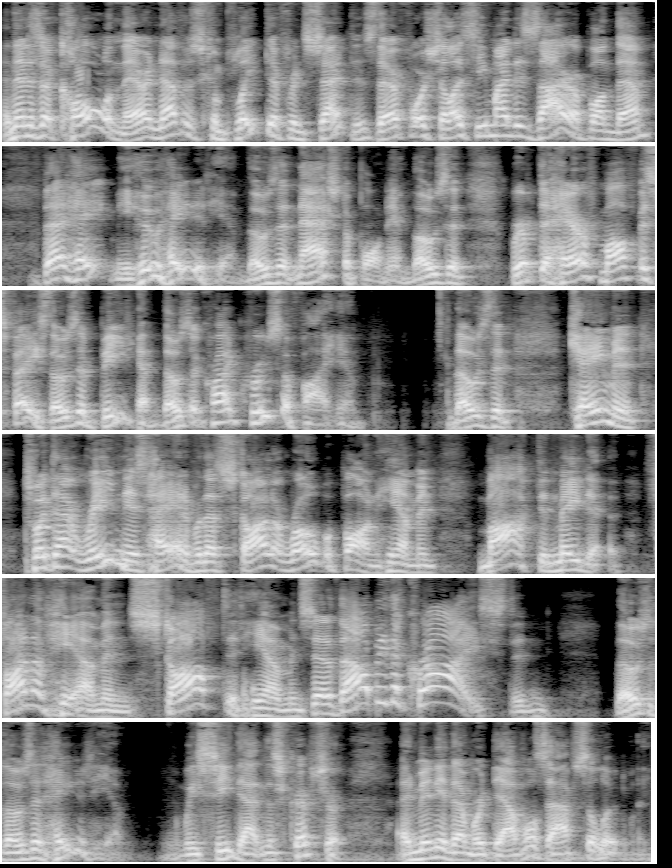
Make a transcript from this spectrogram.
And then there's a colon there, another complete different sentence. Therefore shall I see my desire upon them that hate me. Who hated him? Those that gnashed upon him, those that ripped the hair from off his face, those that beat him, those that cried, crucify him, those that came and put that reed in his hand and put that scarlet robe upon him and mocked and made fun of him and scoffed at him and said, If thou be the Christ, and those are those that hated him. We see that in the scripture. And many of them were devils, absolutely.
